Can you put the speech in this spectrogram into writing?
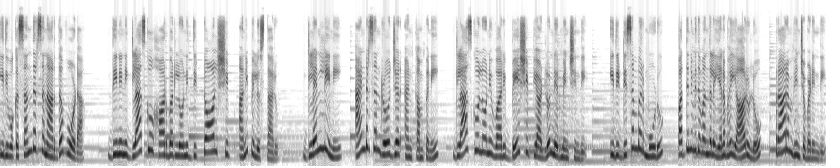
ఇది ఒక సందర్శనార్థ ఓడ. దీనిని గ్లాస్గో హార్బర్లోని ది టాల్ షిప్ అని పిలుస్తారు. గ్లెన్లీని ఆండర్సన్ రోజర్ అండ్ కంపెనీ గ్లాస్గోలోని వారి బే షిప్ యార్డ్లో నిర్మించింది. ఇది డిసెంబర్ మూడు పద్దెనిమిది వందల ఎనభై ఆరులో ప్రారంభించబడింది.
